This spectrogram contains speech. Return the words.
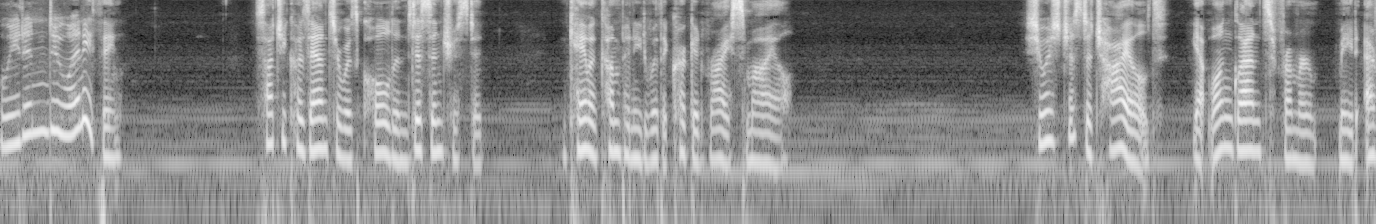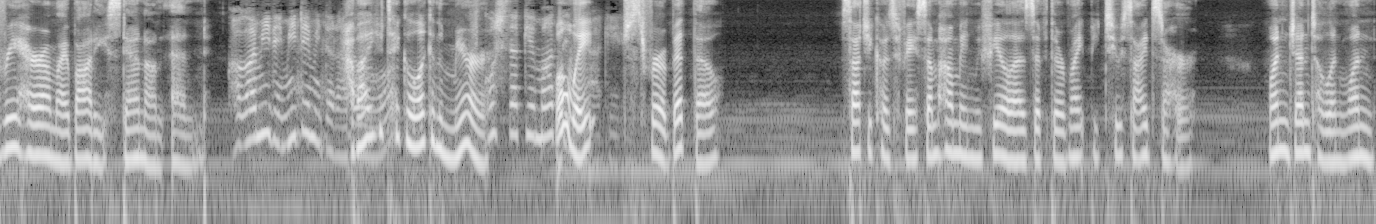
We didn't do anything. Sachiko's answer was cold and disinterested, and came accompanied with a crooked wry smile. She was just a child, yet one glance from her made every hair on my body stand on end. How about you take a look in the mirror? We'll wait, just for a bit though. Sachiko's face somehow made me feel as if there might be two sides to her. One gentle and one...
